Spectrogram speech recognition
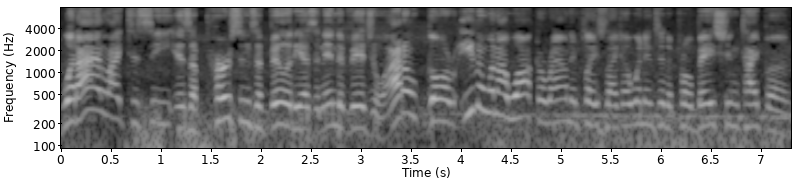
what I like to see is a person's ability as an individual. I don't go even when I walk around in places like I went into the probation type of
